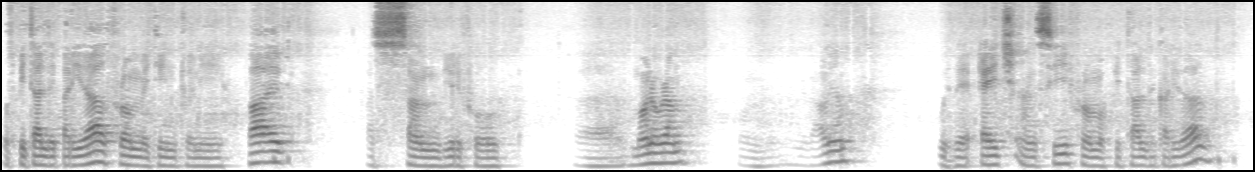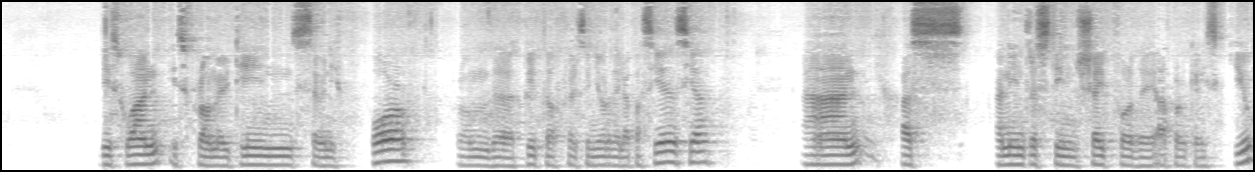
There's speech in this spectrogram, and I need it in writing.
Hospital de Caridad from 1825 has some beautiful uh, monogram on the medallion with the H and C from Hospital de Caridad. This one is from 1874 from the crypt of El Señor de la Paciencia and has an interesting shape for the uppercase Q.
